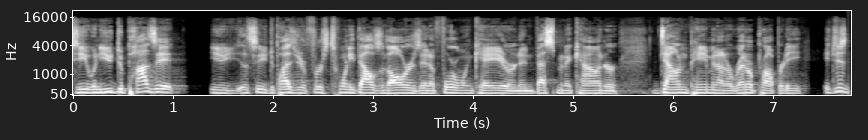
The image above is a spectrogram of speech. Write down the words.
see, when you deposit, you know, let's say you deposit your first twenty thousand dollars in a four hundred oh one k or an investment account or down payment on a rental property, it just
